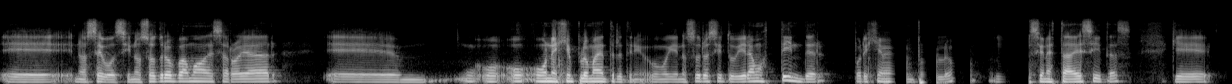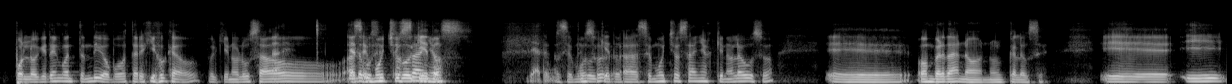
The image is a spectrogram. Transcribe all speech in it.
eh, no sé, si nosotros vamos a desarrollar em, un ejemplo más entretenido, como que nosotros si tuviéramos Tinder, por ejemplo, la versión esta de citas, que por lo que tengo entendido, puedo estar equivocado, porque no lo he usado hace muchos años. hace, muchos años que no la uso. Eh, o en verdad, no, nunca la usé. Eh, y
